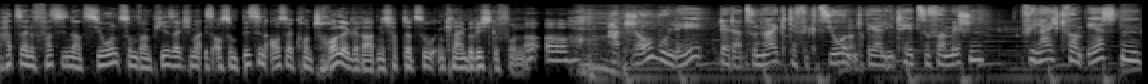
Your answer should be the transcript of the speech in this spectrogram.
hat seine Faszination zum Vampir, sag ich mal, ist auch so ein bisschen außer Kontrolle geraten. Ich habe dazu einen kleinen Bericht gefunden. Oh oh. Hat Jean Boulet, der dazu neigte, Fiktion und Realität zu vermischen, vielleicht vom ersten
